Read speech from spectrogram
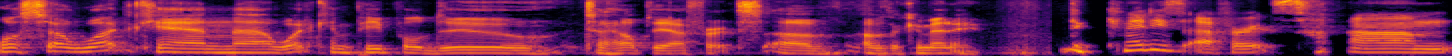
Well, so what can uh, what can people do to help the efforts of, of the committee? The committee's efforts, um,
